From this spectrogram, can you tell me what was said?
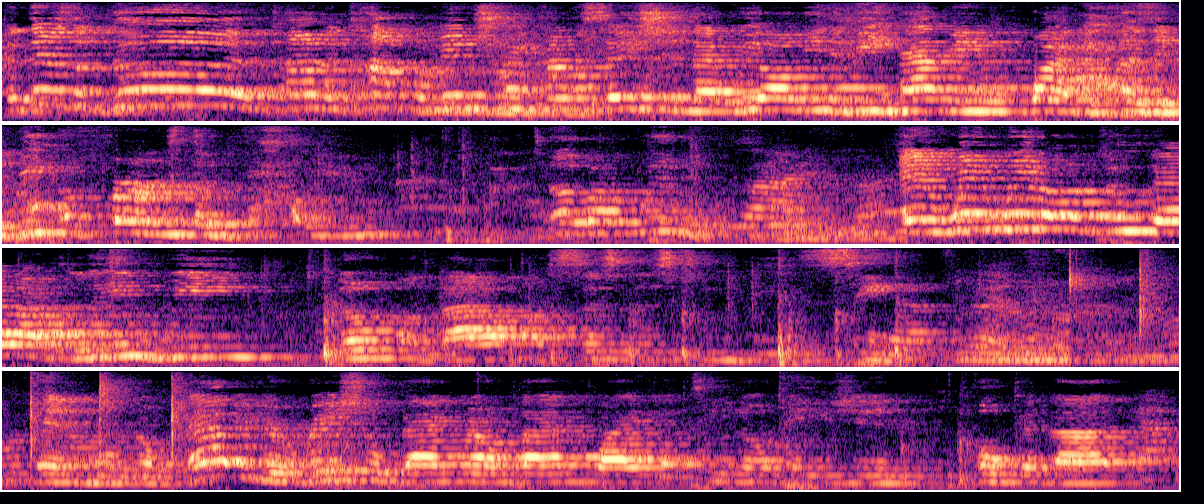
But there's a good kind of complementary conversation that we all need to be having. Why? Because it reaffirms the of our women. And when we don't do that, I believe we don't allow our sisters to be seen. And no matter your racial background, black, white, Latino, Asian, polka dot,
